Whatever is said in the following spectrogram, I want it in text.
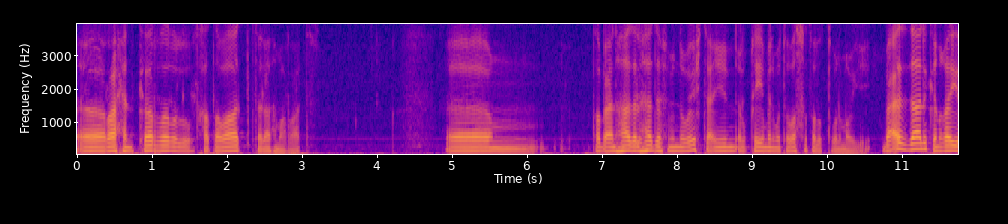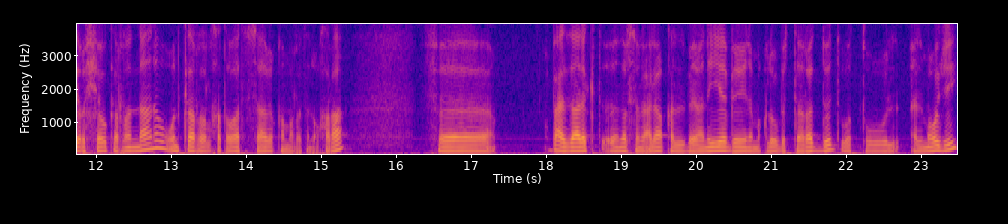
آه راح نكرر الخطوات ثلاث مرات. طبعا هذا الهدف منه ويش تعيين القيمة المتوسطة للطول الموجي. بعد ذلك نغير الشوكة الرنانة ونكرر الخطوات السابقة مرة أخرى. ف بعد ذلك نرسم العلاقة البيانية بين مقلوب التردد والطول الموجي.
